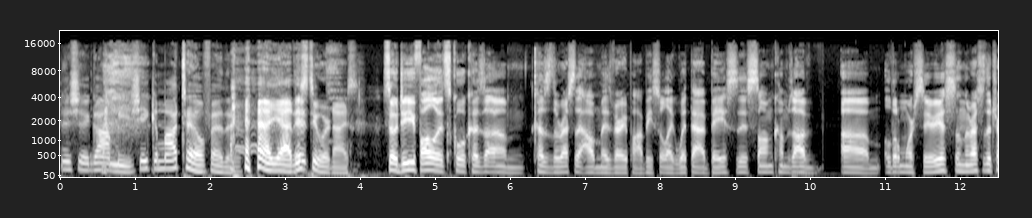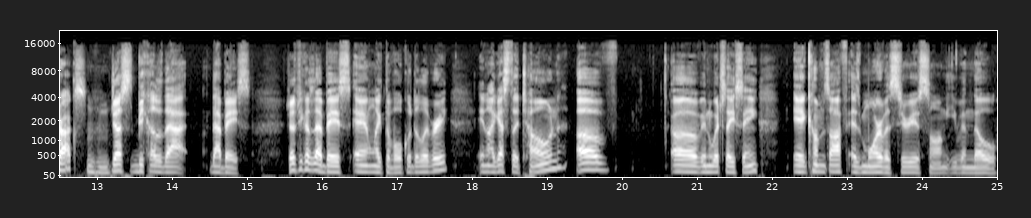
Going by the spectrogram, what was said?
this shit got me shaking my tail feather. yeah, these It- two were nice. So do you follow? It's cool because um because the rest of the album is very poppy. So like with that bass, this song comes off um a little more serious than the rest of the tracks, Mhm. just because of that that bass, just because of that bass and like the vocal delivery, and I guess the tone of of in which they sing, it comes off as more of a serious song, even though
